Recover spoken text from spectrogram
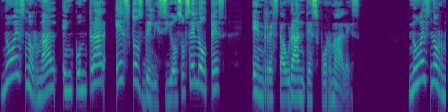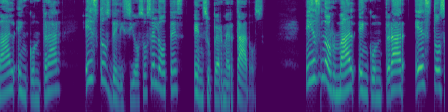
No es normal encontrar estos deliciosos elotes en restaurantes formales. No es normal encontrar estos deliciosos elotes en supermercados. Es normal encontrar estos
